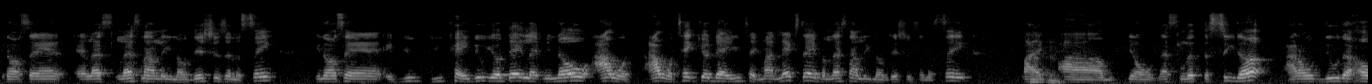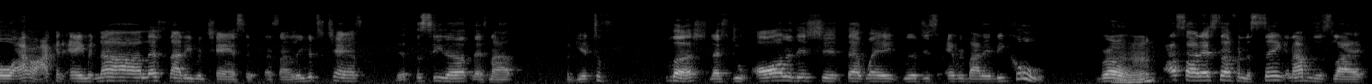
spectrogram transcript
You know what I'm saying? And let's let's not leave no dishes in the sink. You know what I'm saying? If you you can't do your day, let me know. I will I will take your day. You take my next day, but let's not leave no dishes in the sink. Like mm-hmm. um, you know, let's lift the seat up. I don't do the whole. I don't. I can aim it. Nah, let's not even chance it. Let's not leave it to chance lift the seat up. Let's not forget to flush. Let's do all of this shit. That way, we'll just everybody be cool, bro. Mm-hmm. I saw that stuff in the sink, and I'm just like,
